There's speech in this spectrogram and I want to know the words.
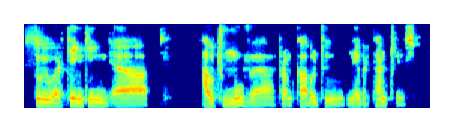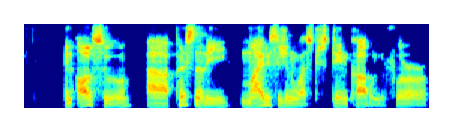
So we were thinking uh, how to move uh, from Kabul to neighbor countries. And also, uh, personally, my decision was to stay in Kabul for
